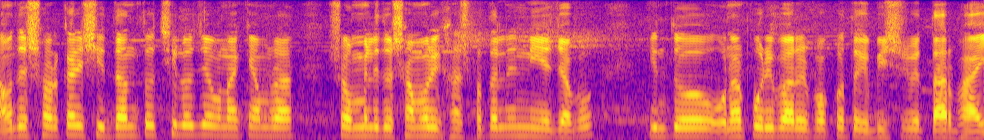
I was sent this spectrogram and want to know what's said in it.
আমাদের সরকারি সিদ্ধান্ত ছিল যে ওনাকে আমরা সম্মিলিত সামরিক হাসপাতালে নিয়ে যাব। কিন্তু ওনার পরিবারের পক্ষ থেকে বিশেষ করে তার ভাই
